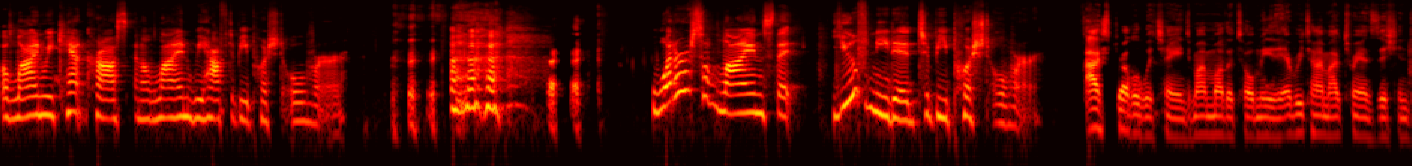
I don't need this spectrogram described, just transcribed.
a line we can't cross and a line we have to be pushed over. What are some lines that you've needed to be pushed over I struggle with change. My mother told me that every time I transitioned,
